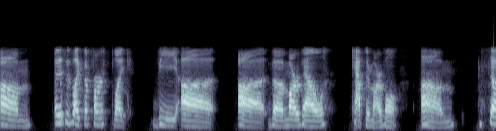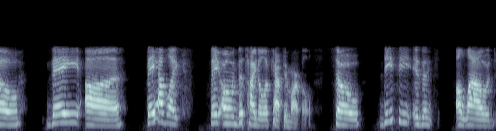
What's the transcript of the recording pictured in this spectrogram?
Um and this is like the first like the uh uh the Marvel Captain Marvel. Um so they uh they have like they own the title of Captain Marvel. So DC isn't allowed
